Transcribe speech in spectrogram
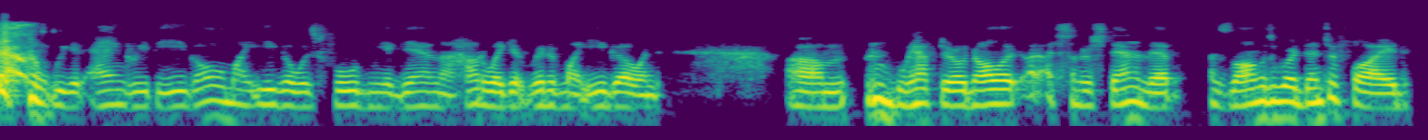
we get angry at the ego. Oh, my ego has fooled me again. How do I get rid of my ego? And um, we have to acknowledge, just understand that as long as we're identified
